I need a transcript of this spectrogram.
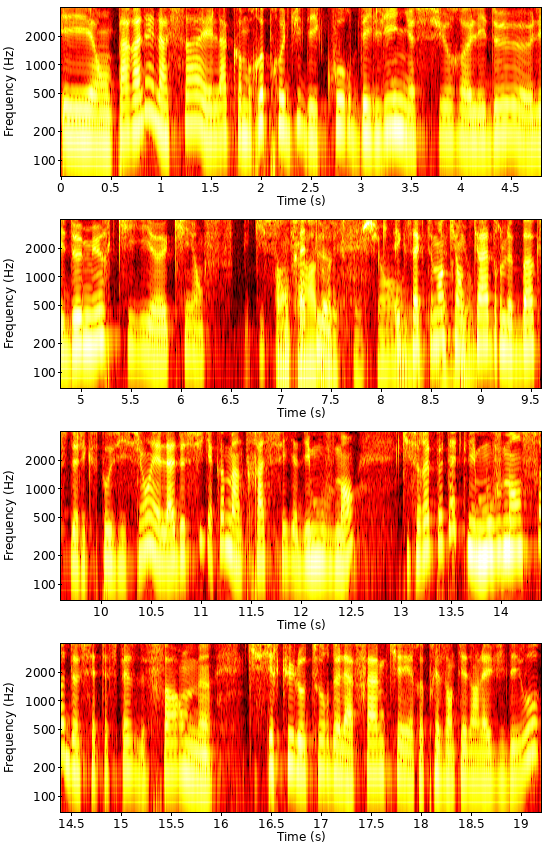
Et en parallèle à ça, elle a comme reproduit des courbes, des lignes sur les deux, les deux murs qui, euh, qui, en, qui sont en fait l'exposition. Exactement, qui encadrent le box de l'exposition. Et là-dessus, il y a comme un tracé, il y a des mouvements qui seraient peut-être les mouvements soit de cette espèce de forme qui circule autour de la femme qui est représentée dans la vidéo,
